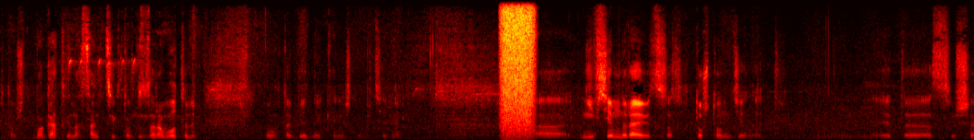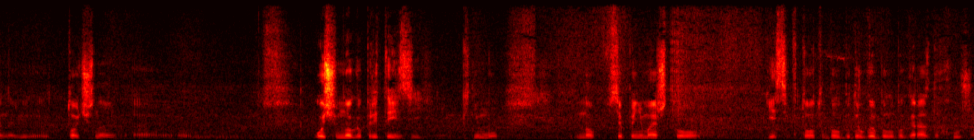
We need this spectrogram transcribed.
потому что богатые на санкциях только заработали, вот, а бедные, конечно, потеряли. А, не всем нравится то, что он делает. Это совершенно точно очень много претензий к нему, но все понимают, что если кто-то был бы другой, было бы гораздо хуже.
